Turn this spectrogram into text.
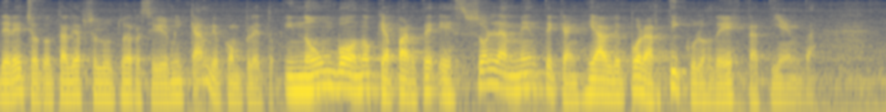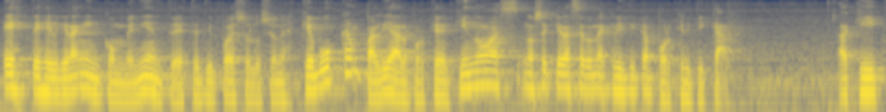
derecho total y absoluto de recibir mi cambio completo y no un bono que aparte es solamente canjeable por artículos de esta tienda. Este es el gran inconveniente de este tipo de soluciones que buscan paliar, porque aquí no, no se quiere hacer una crítica por criticar. Aquí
